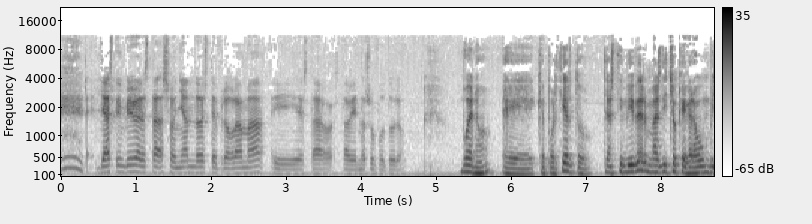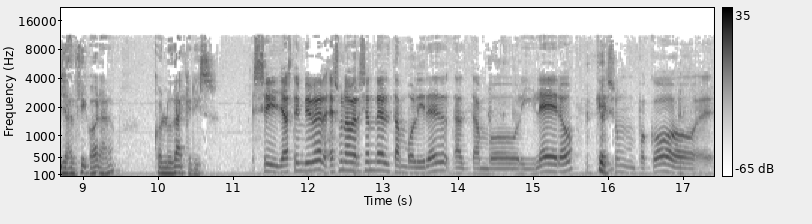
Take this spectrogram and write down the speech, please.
Justin Bieber está soñando este programa y está, está viendo su futuro. Bueno, eh, que por cierto, Justin Bieber me has dicho que grabó un villancico ahora, ¿no? Con Ludacris. Sí, Justin Bieber es una versión del tamborilero, al tamborilero que es un poco eh,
